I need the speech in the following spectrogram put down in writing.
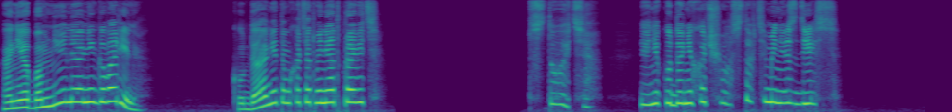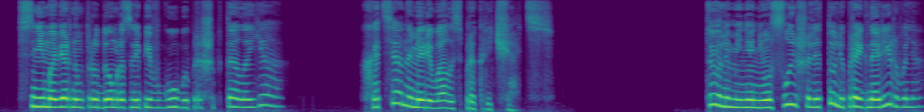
Они обо мне ли они говорили? Куда они там хотят меня отправить? «Стойте, я никуда не хочу, оставьте меня здесь!» С неимоверным трудом разлепив губы, прошептала я, хотя намеревалась прокричать. То ли меня не услышали, то ли проигнорировали.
